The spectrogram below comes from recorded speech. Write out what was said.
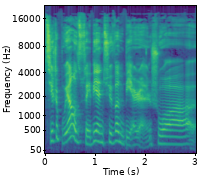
其实不要随便去问别人说。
